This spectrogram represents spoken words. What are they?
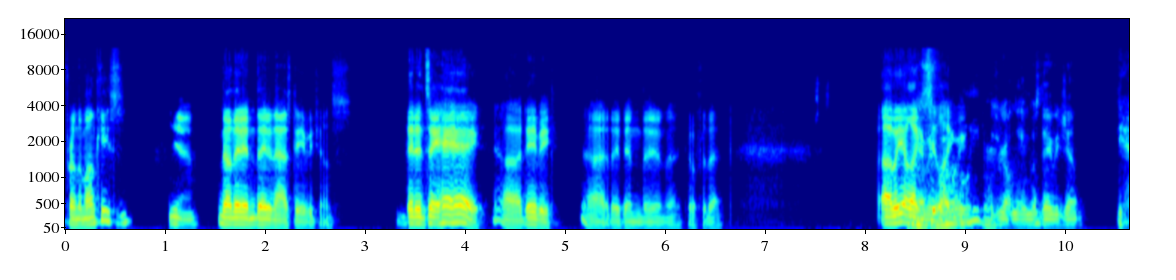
from the monkeys. Yeah. No, they didn't. They didn't ask Davy Jones. They didn't say, "Hey, hey, uh, Davy." Uh, they didn't. They didn't uh, go for that. Uh, but yeah, like, see, like, His real name was Davy Jones. Yeah,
